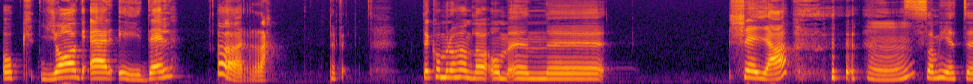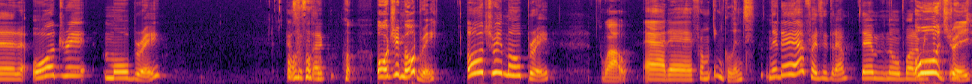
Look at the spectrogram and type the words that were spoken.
Och Jag är idel öra. perfekt. Det kommer att handla om en eh, tjeja Mm. som heter Audrey Mowbray. Ganska stark. Audrey Mowbray. Audrey Mowbray. Wow. Är det from England? Nej det är faktiskt inte det. Det är nog bara Audrey!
